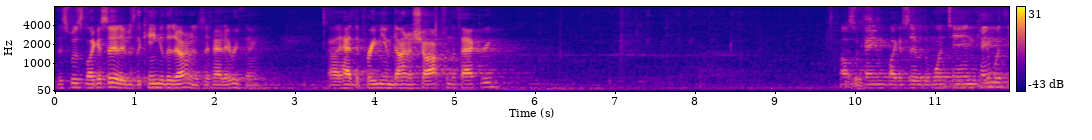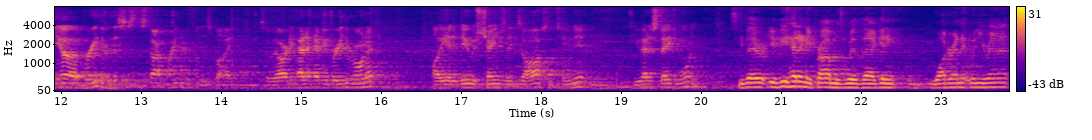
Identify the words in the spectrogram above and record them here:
This was, like I said, it was the king of the Dynas. It had everything. Uh, it had the premium Dyna shock from the factory. Also came, like I said, with the 110. Came with the uh, breather. This is the stock breather for this bike. So we already had a heavy breather on it. All you had to do was change the exhaust and tune it, and You had a stage one. So have you had any problems with uh, getting water in it when you ran it?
